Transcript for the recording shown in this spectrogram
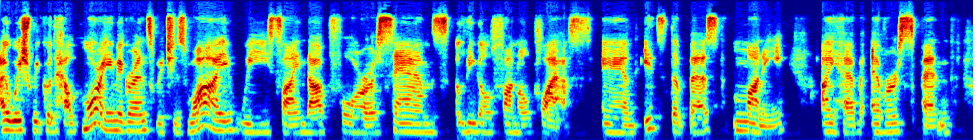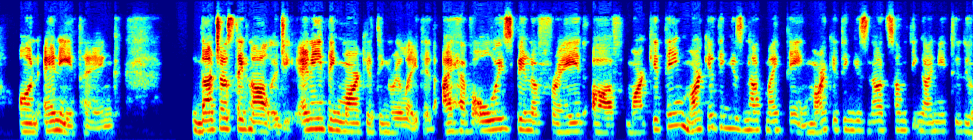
I wish we could help more immigrants, which is why we signed up for Sam's legal funnel class. And it's the best money I have ever spent on anything not just technology, anything marketing related. I have always been afraid of marketing. Marketing is not my thing. Marketing is not something I need to do.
